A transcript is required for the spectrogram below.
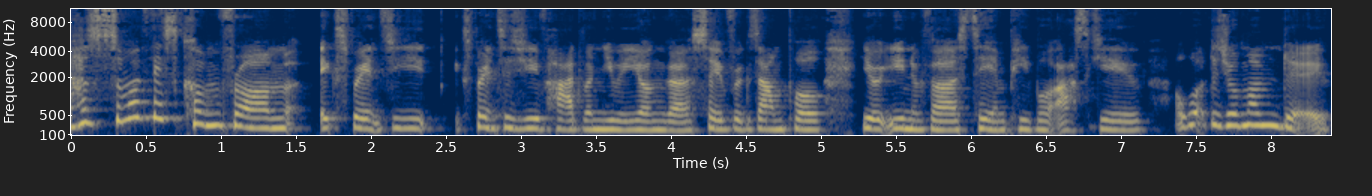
Has some of this come from experience you, experiences you've had when you were younger? So, for example, you're at university and people ask you, oh, what did your mum do?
